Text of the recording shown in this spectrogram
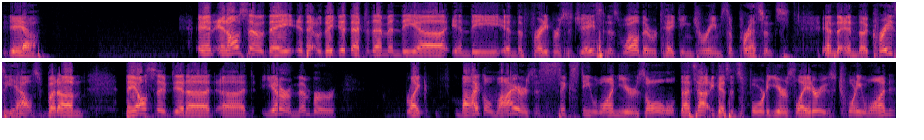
Yeah. And and also they they did that to them in the uh, in the in the Freddy versus Jason as well. They were taking dream suppressants in the in the crazy house. But um, they also did a. Uh, you got to remember, like Michael Myers is 61 years old. That's how because it's 40 years later. He was 21,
